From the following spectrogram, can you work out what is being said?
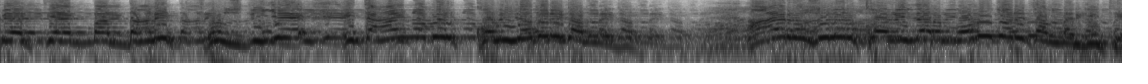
ব্যক্তি একবার দাঁড়ি এটা আই নবীর কলিজা ধরে টানবে আই রাসূলের কলিজার বড়ি ধরে টানবে গিতে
